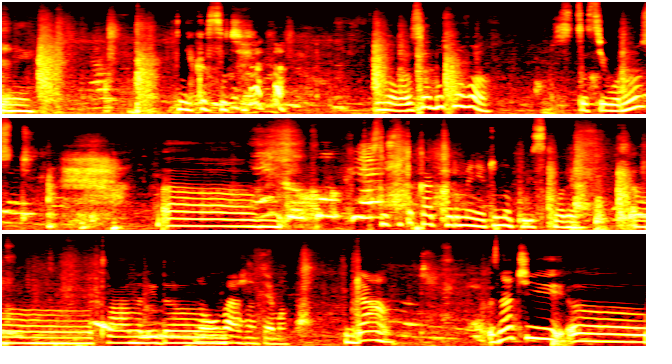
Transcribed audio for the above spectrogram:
Не. В никакъв случай. Мога да се обоснова. Със сигурност. А, също така кърменето на поискване. А, това, нали, да... Много важна тема. Да. Значи, а,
